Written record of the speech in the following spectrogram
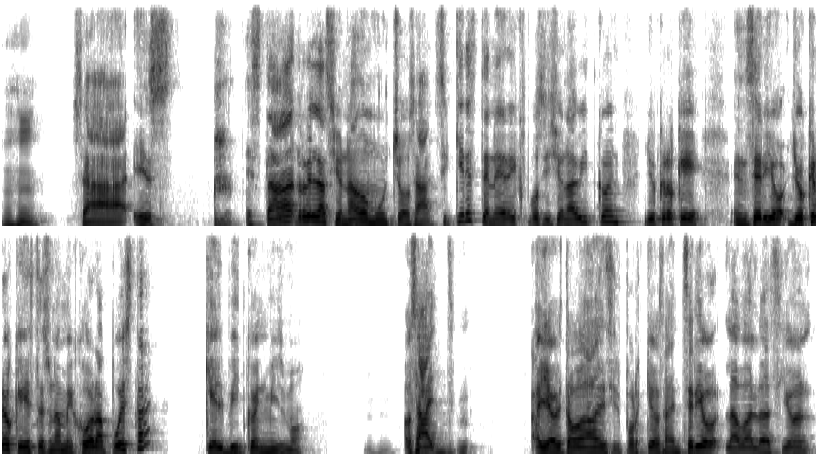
O sea, es, está relacionado mucho. O sea, si quieres tener exposición a Bitcoin, yo creo que, en serio, yo creo que esta es una mejor apuesta que el Bitcoin mismo. O sea, ay, ahorita voy a decir por qué. O sea, en serio, la evaluación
